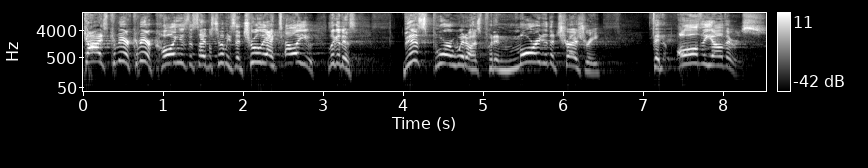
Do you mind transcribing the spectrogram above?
guys, come here, come here, calling his disciples to him. He said, Truly, I tell you, look at this. This poor widow has put in more into the treasury than all the others.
